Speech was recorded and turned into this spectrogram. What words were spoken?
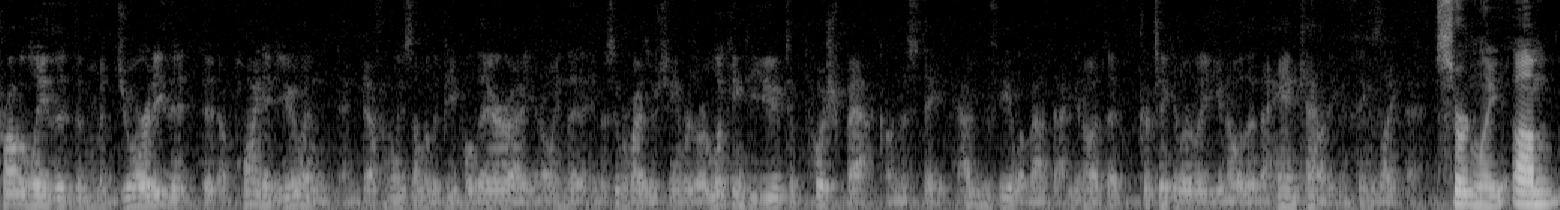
Probably the, the majority that, that appointed you and, and definitely some of the people there, uh, you know, in the, in the supervisor's chambers are looking to you to push back on the state. How do you feel about that? You know, particularly, you know, the, the hand counting and things like that. Certainly. Um,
